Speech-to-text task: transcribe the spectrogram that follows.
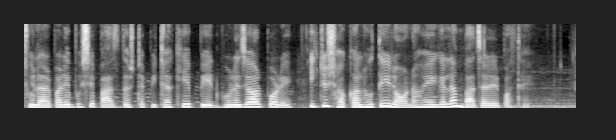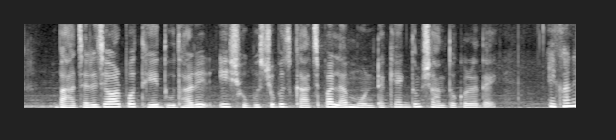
চুলার পাড়ে বসে পাঁচ দশটা পিঠা খেয়ে পেট ভরে যাওয়ার পরে একটু সকাল হতেই রওনা হয়ে গেলাম বাজারের পথে। বাজারে যাওয়ার পথে দুধারের এই সবুজ সবুজ গাছপালা মনটাকে একদম শান্ত করে দেয়। এখানে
